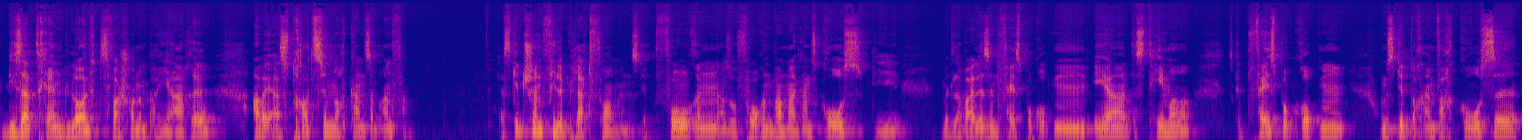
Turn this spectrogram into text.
Dieser Trend läuft zwar schon ein paar Jahre, aber er ist trotzdem noch ganz am Anfang. Es gibt schon viele Plattformen. Es gibt Foren, also Foren waren mal ganz groß. Die mittlerweile sind Facebook-Gruppen eher das Thema. Es gibt Facebook-Gruppen und es gibt auch einfach große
